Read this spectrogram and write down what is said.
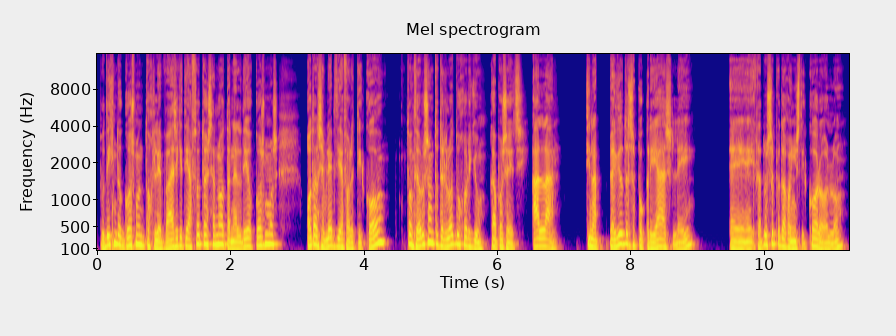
Που δείχνει τον κόσμο να το χλεβάζει γιατί αυτό το αισθανόταν. Δηλαδή ο κόσμος όταν σε βλέπει διαφορετικό τον θεωρούσαν το τρελό του χωριού. Κάπως έτσι. Αλλά την περίοδο της αποκριάς, λέει, ε, κρατούσε πρωταγωνιστικό ρόλο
